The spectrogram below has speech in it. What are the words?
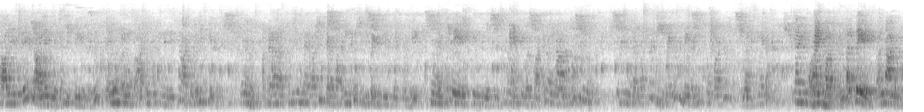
కాల్ చేస్తే రాలేదు మేడం లిఫ్ట్ చేయలేదు. అయితే ఒక ఆటో ఫోన్ చేస్తే ఆటోలో తీసుకెళ్ళాం అక్కడ చూసిన తర్వాత ఇక్కడ పార్కింగ్ చుట్టుపెట్టి తీసుకెళ్ళిపోండి. అయితే పేరెంట్స్కి ఇచ్చిన వాళ్ళకి ఎవరి పాట. వాళ్ళ నాన్నమ్మ చూసిన తర్వాత చుట్టుపెట్టి మేడంతో పాటు nurse madam. Night night watchman వాళ్ళ పేరెంట్స్ వాళ్ళ నాన్నమ్మ.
